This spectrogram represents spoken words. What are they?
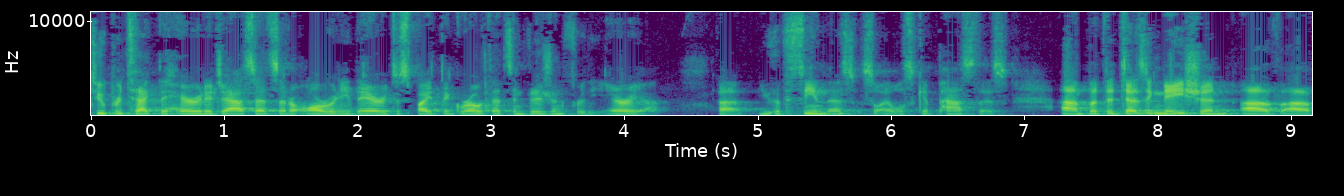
to protect the heritage assets that are already there, despite the growth that's envisioned for the area. You have seen this, so I will skip past this. Um, but the designation of uh,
